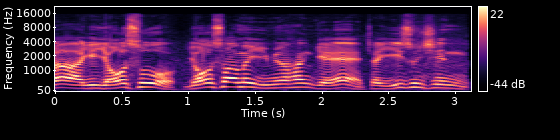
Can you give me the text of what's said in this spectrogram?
자, 이 여수, 여수하면 유명한 게 저 이순신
